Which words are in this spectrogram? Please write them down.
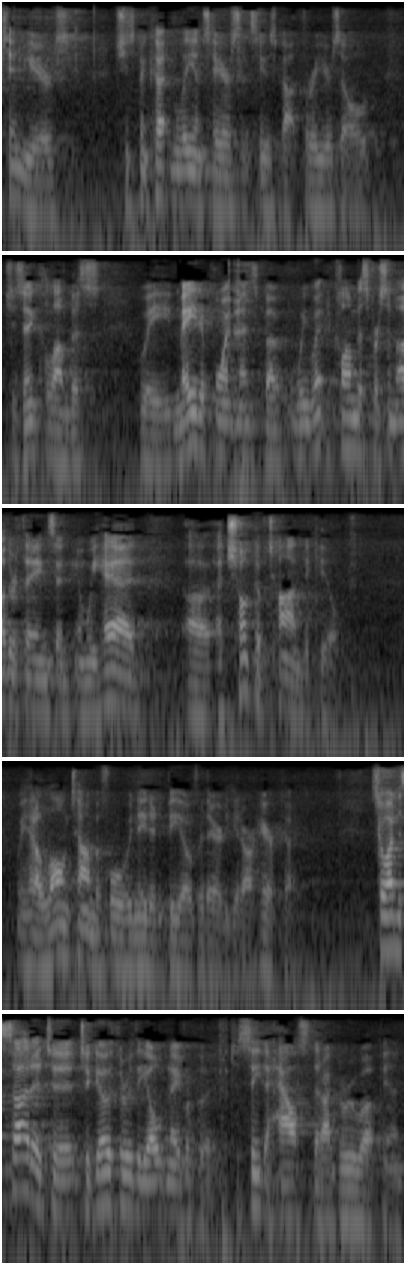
10 years. She's been cutting Liam's hair since he was about three years old. She's in Columbus. We made appointments, but we went to Columbus for some other things, and, and we had uh, a chunk of time to kill. We had a long time before we needed to be over there to get our hair cut. So I decided to, to go through the old neighborhood to see the house that I grew up in.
